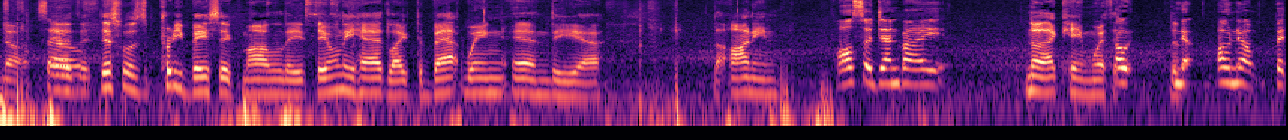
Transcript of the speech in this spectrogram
no. So- Uh, th- this was a pretty basic model. They they only had like the bat wing and the uh, the awning. Also done by, No, that came with it. oh, The- no, oh no, but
